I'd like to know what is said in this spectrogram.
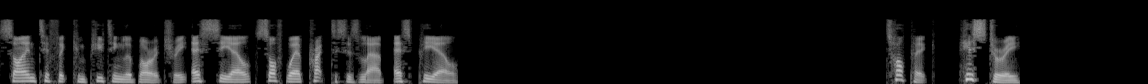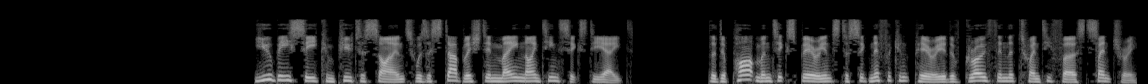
Scientific Computing Laboratory, SCL, Software Practices Lab, SPL. Topic: History. UBC Computer Science was established in May 1968. The department experienced a significant period of growth in the 21st century.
